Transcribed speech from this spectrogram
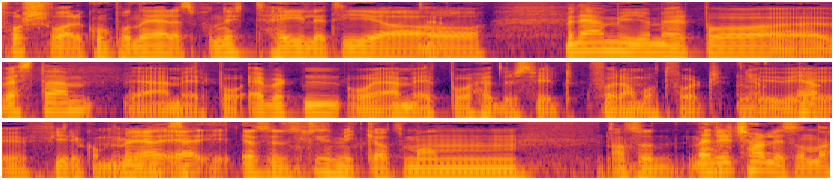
Forsvaret komponeres på nytt hele tida, og Men jeg er mye mer på Westham, jeg er mer på Everton, og jeg er mer på Huddersfield foran Watford Ja. i de Ja. fire kommende Men jeg, jeg, jeg syns liksom ikke at man Altså Men Richarlison, da?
